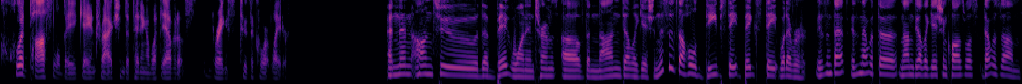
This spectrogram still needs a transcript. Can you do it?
could possibly gain traction depending on what the evidence brings to the court later. And then on to the big one in terms of the non-delegation. This is the whole deep state, big state, whatever. Isn't that? Isn't that what the non-delegation clause was? That was um.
